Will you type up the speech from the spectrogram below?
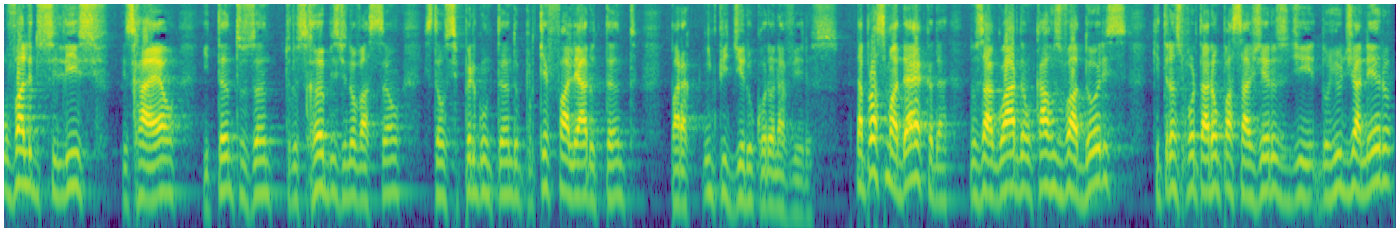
O Vale do Silício, Israel e tantos outros hubs de inovação estão se perguntando por que falharam tanto para impedir o coronavírus. Na próxima década, nos aguardam carros voadores que transportarão passageiros de, do Rio de Janeiro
